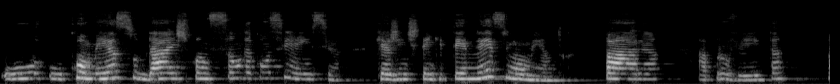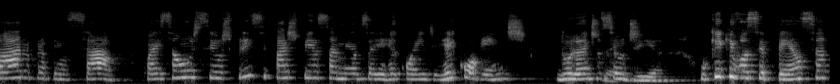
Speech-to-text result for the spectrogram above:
o, o começo da expansão da consciência que a gente tem que ter nesse momento. Para, aproveita, para para pensar quais são os seus principais pensamentos aí recorrentes, recorrentes durante o seu dia. O que, que você pensa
